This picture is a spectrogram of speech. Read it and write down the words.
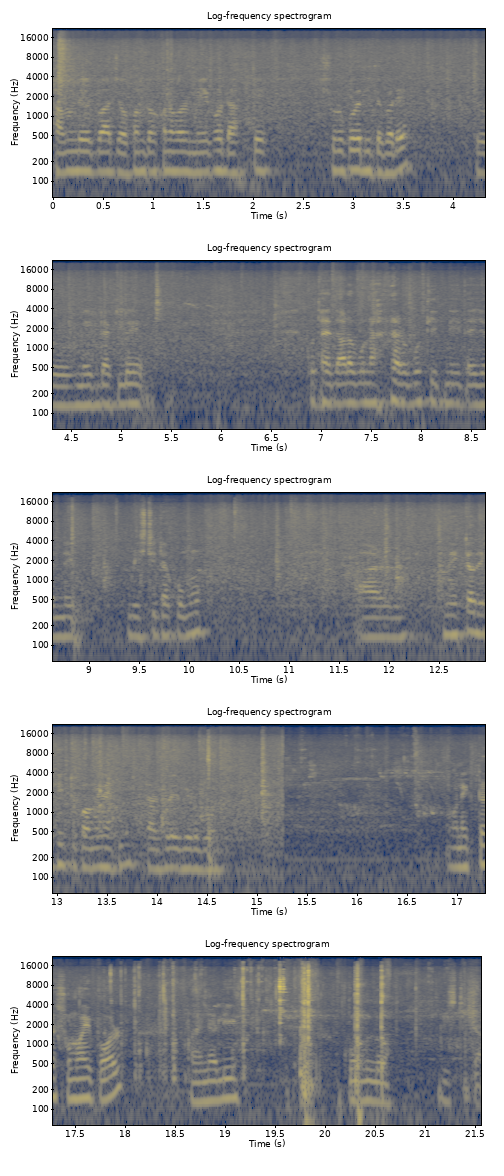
থামবে বা যখন তখন আবার মেঘও ডাকতে শুরু করে দিতে পারে। তো মেঘ ডাকলে কোথায় দাঁড়াবো না দাঁড়াবো ঠিক নেই, তাই জন্যে বৃষ্টিটা কমুক। আর মেঘটাও দেখি একটু কমে নাকি, তারপরে বেরোবো। অনেকটা সময় পর ফাইনালি কমলো। বৃষ্টিটা।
